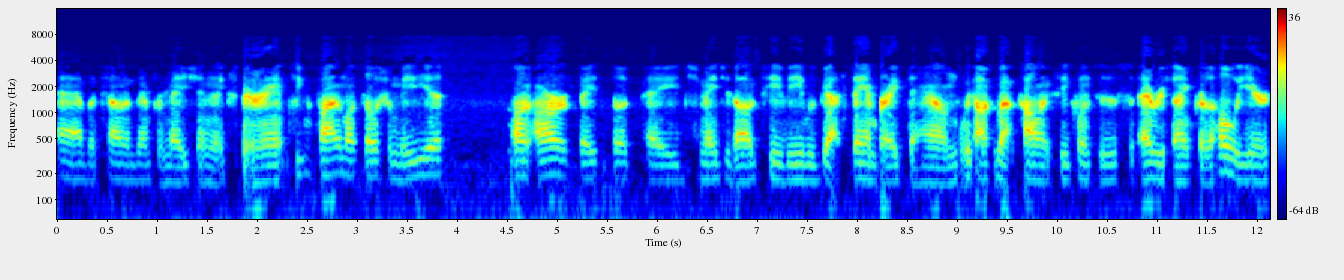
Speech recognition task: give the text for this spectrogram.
have a ton of information and experience. You can find them on social media. On our Facebook page, Mangy Dog TV, we've got stand breakdown. We talk about calling sequences, everything for the whole year.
